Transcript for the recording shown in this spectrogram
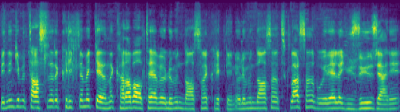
benim gibi tavsiyeleri kliklemek yerine Karabalta'ya ve Ölümün Dansı'na klikleyin. Ölümün Dansı'na tıklarsanız bu ilerle %100 yani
